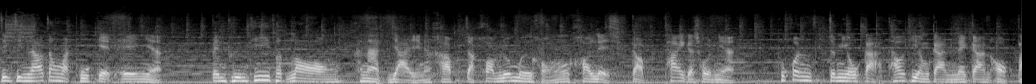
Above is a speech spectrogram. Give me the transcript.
จริง ๆ แล้วจังหวัดภูเก็ตเองเนี่ยเป็นพื้นที่ทดลองขนาดใหญ่นะครับ จากความร่วมมือของ College กับภาคเอกชนเนี่ยทุกคนจะมีโอกาสเท่าเทียมกันในการออกไป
